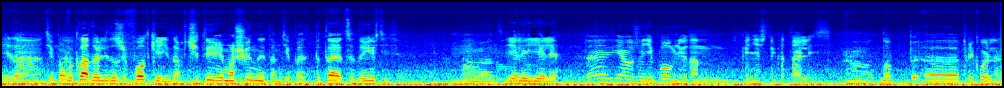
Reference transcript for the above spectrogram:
И там, Да, типа, да. выкладывали даже фотки, они там в четыре машины, там, типа, пытаются дрифтить. Ну, Вот, еле-еле. Да, я уже не помню, там, конечно, катались. Вот, ну, э, прикольно.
